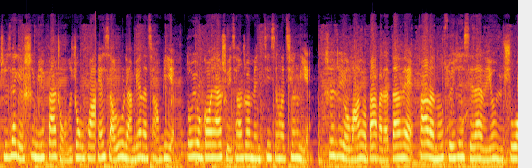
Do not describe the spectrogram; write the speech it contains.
直接给市民发种子种花，连小路两边的墙壁都用高压水枪专门进行了清理。甚至有网友爸爸的单位发了能随身携带的英语书。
